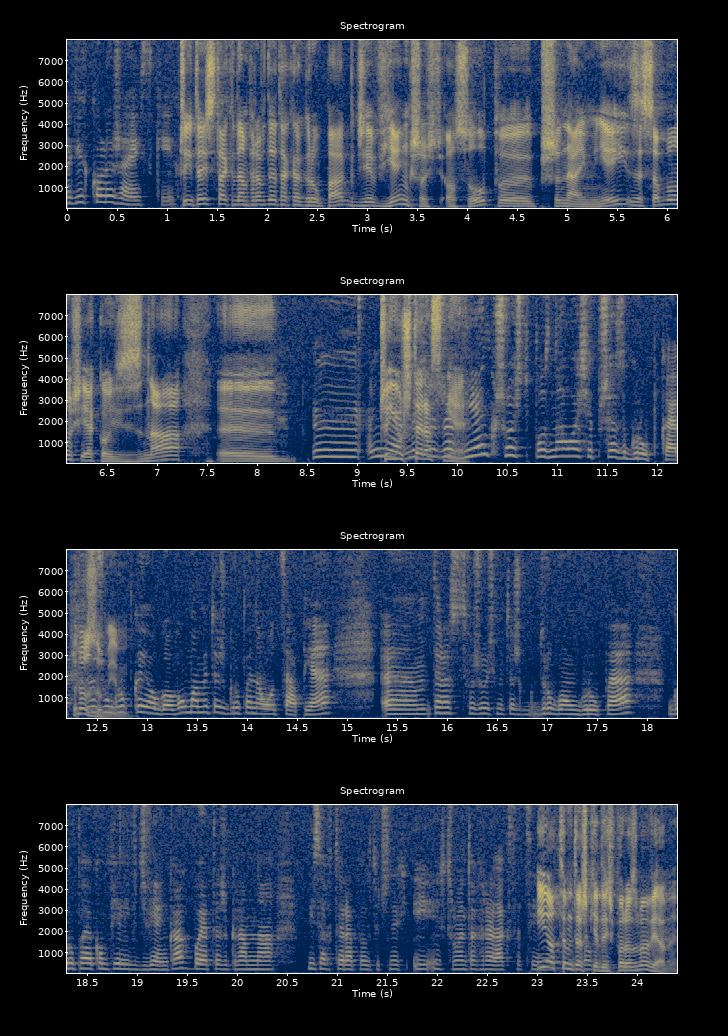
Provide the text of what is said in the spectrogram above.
takich koleżeńskich. Czyli to jest tak naprawdę taka grupa, gdzie większość osób y, przynajmniej ze sobą się jakoś zna. y, Mm, Czy nie, już myślę, teraz nie? większość poznała się przez grupkę, przez Rozumiem. naszą grupkę jogową. Mamy też grupę na Whatsappie. Teraz stworzyłyśmy też drugą grupę, grupę kąpieli w dźwiękach, bo ja też gram na pisach terapeutycznych i instrumentach relaksacyjnych. I o tym też kiedyś porozmawiamy.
